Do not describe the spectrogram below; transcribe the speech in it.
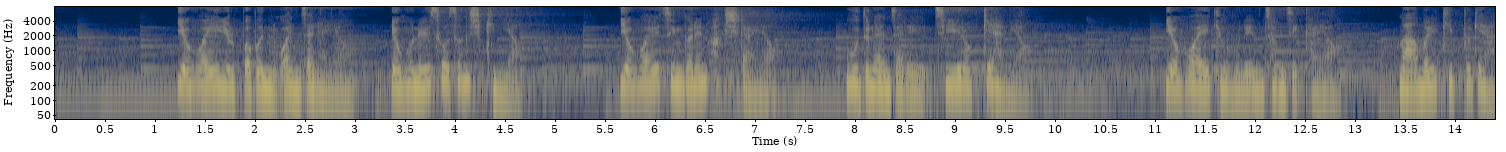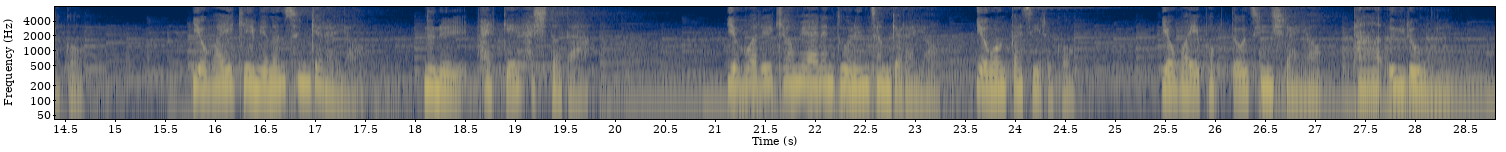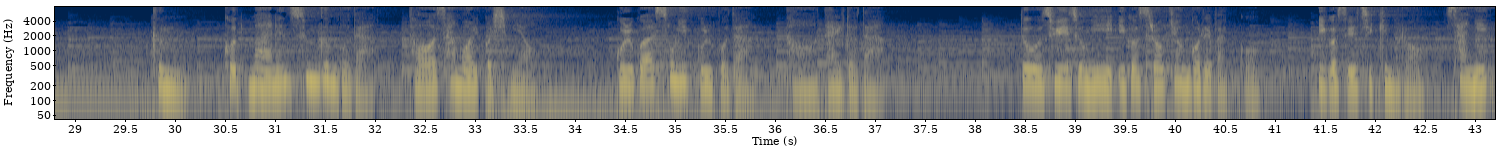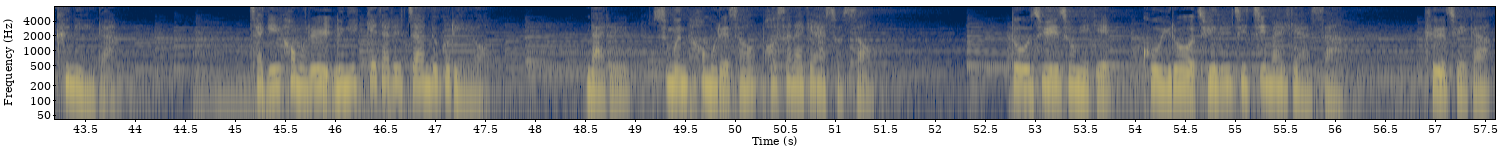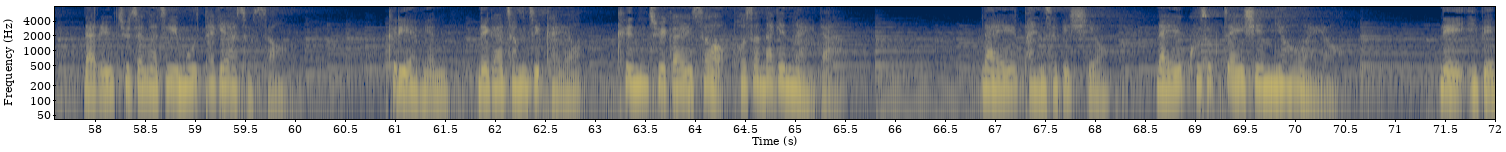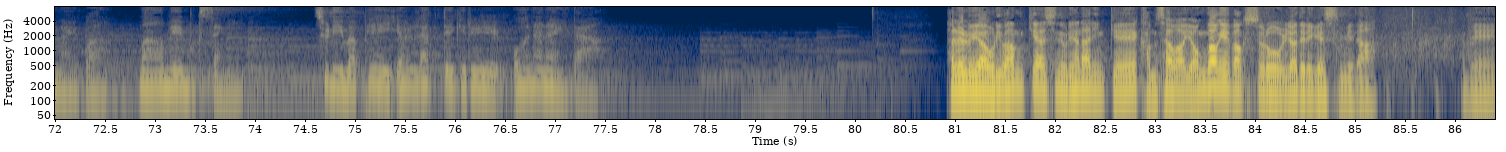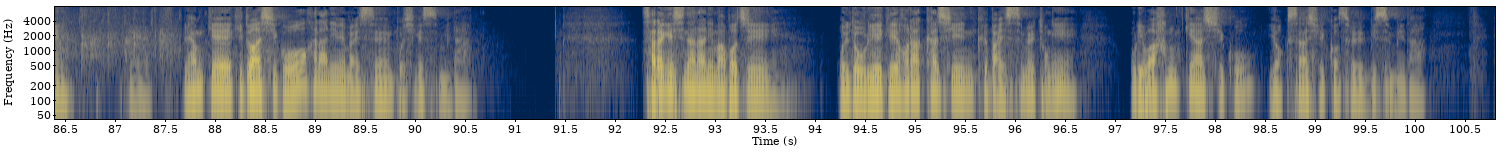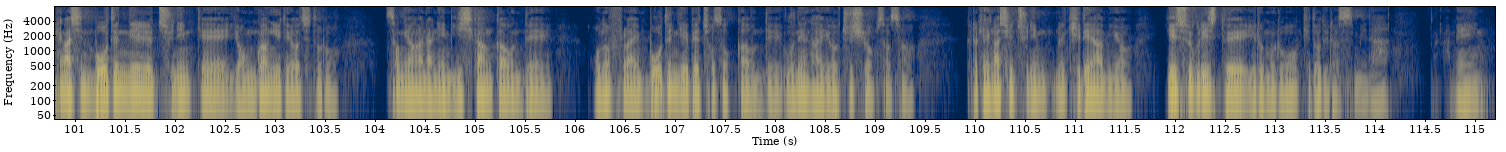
여호와의 율법은 완전하여 영혼을 소성시키며 여호와의 증거는 확실하여 우둔한 자를 지혜롭게 하며 여호와의 교훈은 정직하여 마음을 기쁘게 하고 여호와의 계명은 순결하여 눈을 밝게 하시도다. 여호와를 경외하는 도는 정결하여 영원까지 이르고 여호와의 법도 진실하여 다 의로우니 금 곧 많은 순금보다 더 사모할 것이며 꿀과 송이꿀보다 더 달도다. 또 주의 종이 이것으로 경고를 받고 이것을 지킴으로 상이 크니이다. 자기 허물을 능히 깨달을 자 누구리요. 나를 숨은 허물에서 벗어나게 하소서. 또 주의 종에게 고의로 죄를 짓지 말게 하사 그 죄가 나를 주장하지 못하게 하소서. 그리하면 내가 정직하여 큰 죄가에서 벗어나겠나이다. 나의 반석이시여, 나의 구속자이신 여호와여, 내 입의 말과 마음의 묵상이 주님 앞에 연락되기를 원하나이다. 할렐루야, 우리와 함께 하신 우리 하나님께 감사와 영광의 박수로 올려드리겠습니다. 아멘. 네, 우리 함께 기도하시고 하나님의 말씀 보시겠습니다. 살아계신 하나님 아버지, 오늘도 우리에게 허락하신 그 말씀을 통해 우리와 함께 하시고 역사하실 것을 믿습니다. 행하신 모든 일 주님께 영광이 되어지도록 성령 하나님 이 시간 가운데 오너플라인 모든 예배 초석 가운데 운행하여 주시옵소서 그렇게 행하신 주님을 기대하며 예수 그리스도의 이름으로 기도드렸습니다. 아멘.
